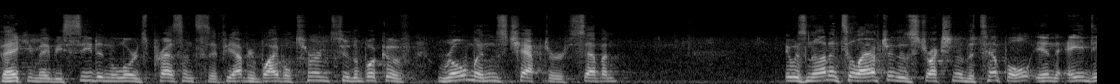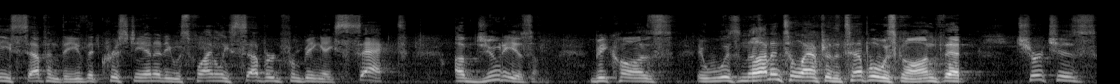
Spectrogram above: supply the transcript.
Thank you. you may be seated in the Lord's presence. If you have your Bible, turn to the book of Romans, chapter 7. It was not until after the destruction of the temple in AD 70 that Christianity was finally severed from being a sect of Judaism, because it was not until after the temple was gone that churches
